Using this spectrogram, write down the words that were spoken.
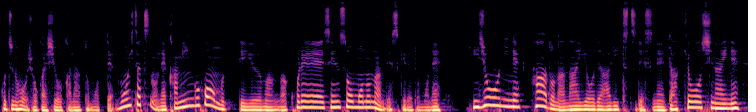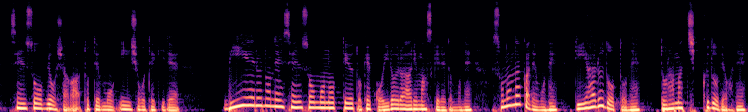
こっちの方を紹介しようかなと思って。もう一冊のね、カミングホームっていう漫画、これ戦争ものなんですけれどもね、非常にね、ハードな内容でありつつですね、妥協しないね、戦争描写がとても印象的で、BL のね、戦争ものっていうと結構いろいろありますけれどもね、その中でもね、リアル度とね、ドラマチック度ではね、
